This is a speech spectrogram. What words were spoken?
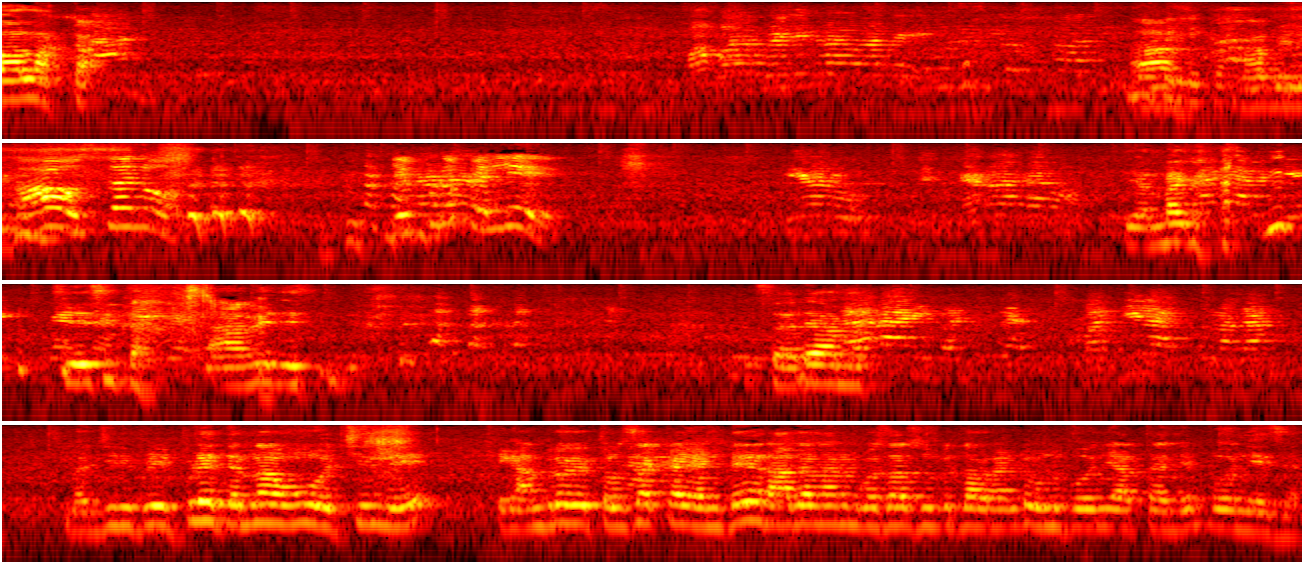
వాళ్ళ అక్క. వస్తాను. ఎప్పుడు పెళ్ళి. ఎండగా చేసి ఆమె చేసింది. సరే అమ్మ. మధ్య ఇప్పుడు ఇప్పుడే తిన్నాము వచ్చింది. ఇక అందులో తులసక్కాయ అంటే రాజానానికి ఒకసారి చూపిద్దామని ఉండి ఫోన్ చేస్తా అని చెప్పి ఫోన్ చేశా.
